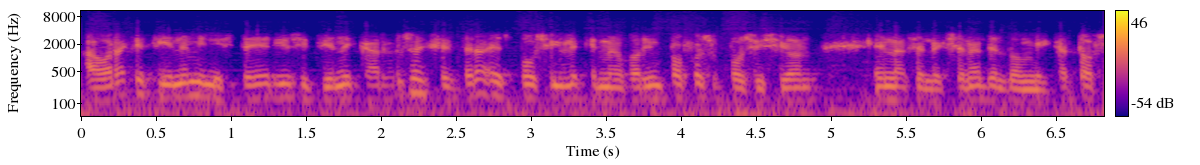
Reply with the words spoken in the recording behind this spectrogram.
Ahora que tiene ministerios y tiene cargos, etcétera, es posible que mejore un poco su posición en las elecciones del 2014.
